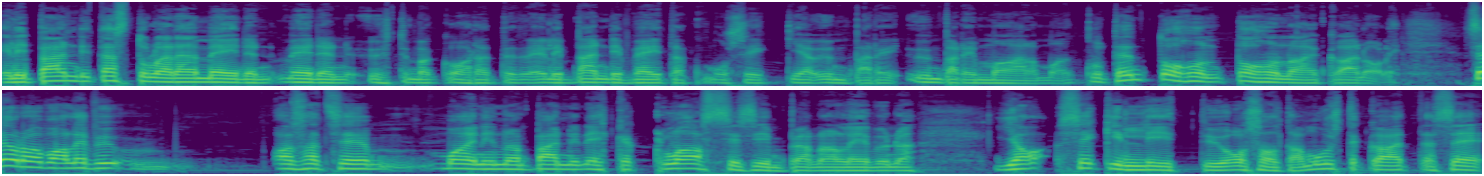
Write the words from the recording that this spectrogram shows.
Eli bändi, tästä tulee nämä meidän, meidän yhtymäkohdat, eli bändi veität musiikkia ympäri, ympäri maailmaa, kuten tohon, tohon aikaan oli. Seuraava levy ansaitsee maininnan bändin ehkä klassisimpana levynä, ja sekin liittyy osaltaan. Muistakaa, että se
